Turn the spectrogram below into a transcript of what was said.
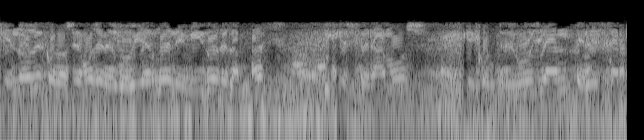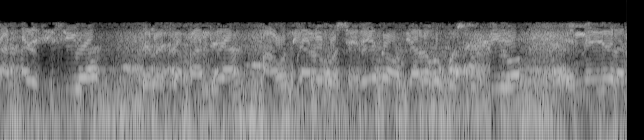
que no reconocemos en el gobierno enemigos de la paz y que esperamos que contribuyan en esta etapa decisiva de nuestra patria a un diálogo sereno, a un diálogo constructivo en medio de las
